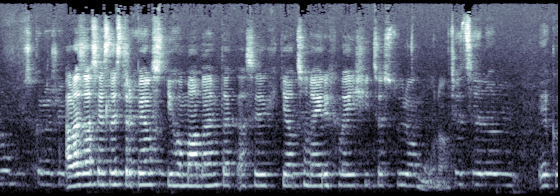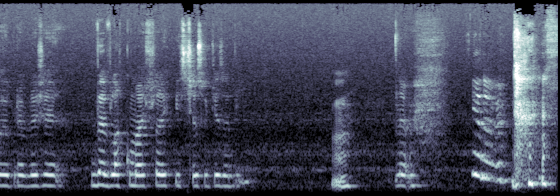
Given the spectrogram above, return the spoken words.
No, skoro, Ale zase, jestli strpěl s tihomamem, tak asi chtěl co nejrychlejší cestu domů, no. Přece jenom, jako je pravda, že ve vlaku máš člověk víc času tě zabít. Hm. Nevím. Já nevím.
